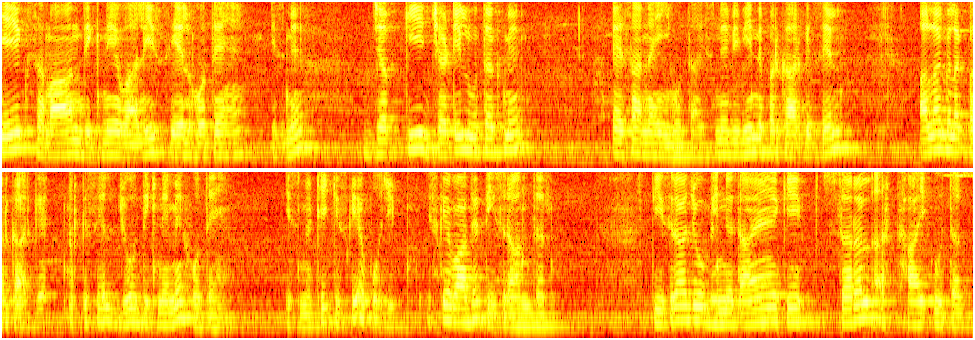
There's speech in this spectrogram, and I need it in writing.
एक समान दिखने वाली सेल होते हैं इसमें, जबकि जटिल ऊतक में ऐसा नहीं होता। इसमें विभिन्न प्रकार के सेल अलग अलग प्रकार के सेल जो दिखने में होते हैं। इसमें ठीक इसके अपोजिट इसके बाद है तीसरा अंतर। तीसरा जो भिन्नताएँ हैं कि सरल अस्थाई ऊतक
